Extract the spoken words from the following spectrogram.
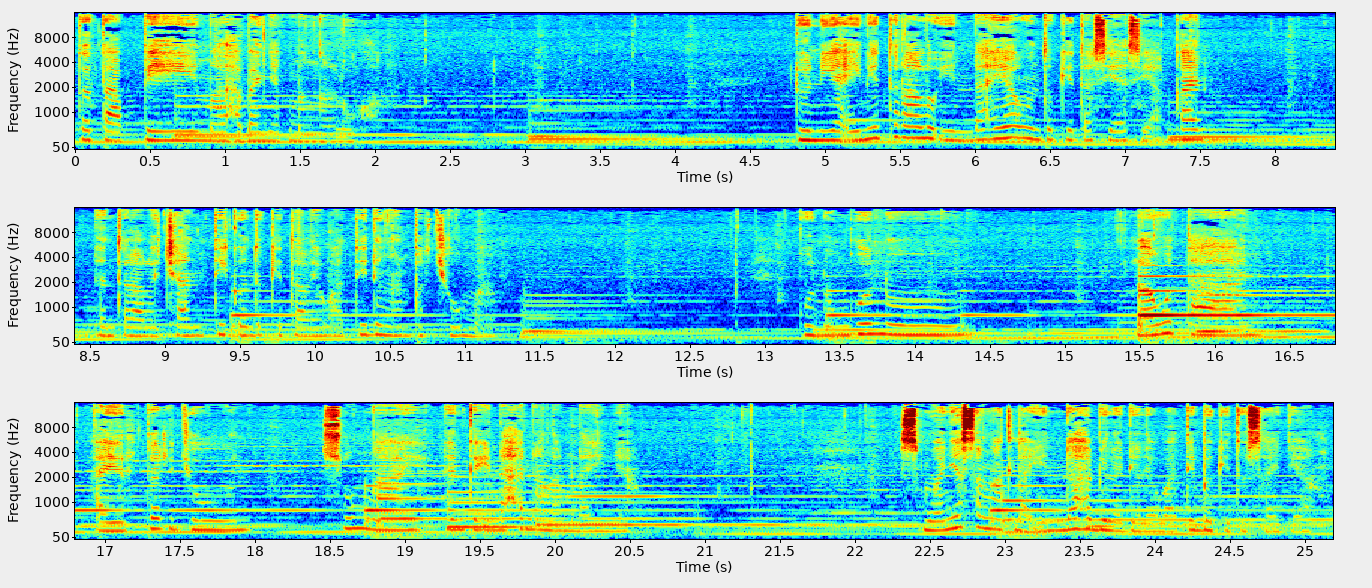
tetapi malah banyak mengeluh. Dunia ini terlalu indah ya untuk kita sia-siakan dan terlalu cantik untuk kita lewati dengan percuma. Gunung-gunung, lautan, air terjun, sungai, dan keindahan alam lainnya. Semuanya sangatlah indah bila dilewati begitu saja.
